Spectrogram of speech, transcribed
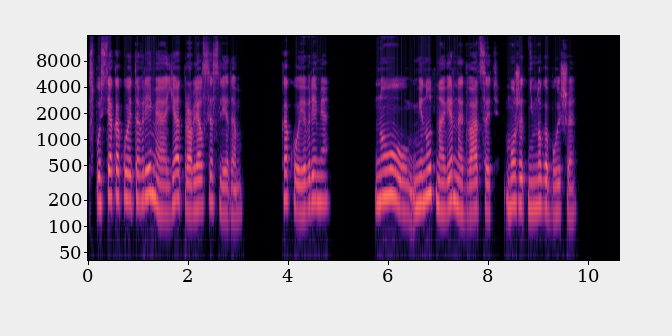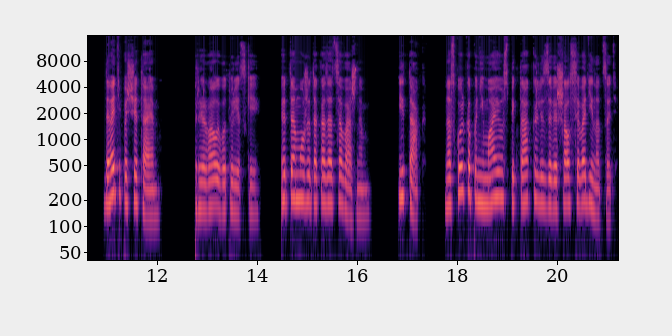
Спустя какое-то время я отправлялся следом. «Какое время?» «Ну, минут, наверное, двадцать, может, немного больше». «Давайте посчитаем», – прервал его Турецкий. «Это может оказаться важным. Итак, насколько понимаю, спектакль завершался в одиннадцать».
